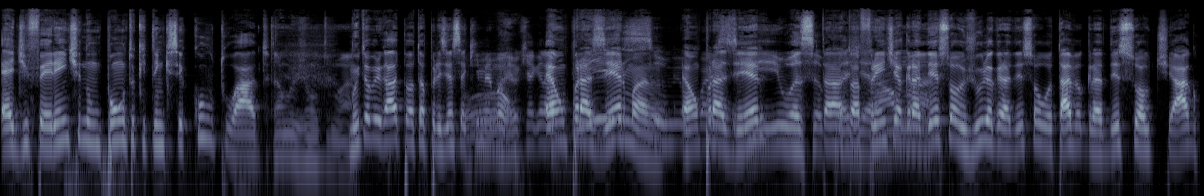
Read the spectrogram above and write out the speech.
é diferente num ponto que tem que ser cultuado. Tamo junto, mano. Muito obrigado pela tua presença aqui, meu irmão. que É um prazer, agradeço, mano. É um prazer parceirinho, você Tá na tua geral, frente, mano. agradeço ao Júlio, agradeço ao Otávio, agradeço ao Thiago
